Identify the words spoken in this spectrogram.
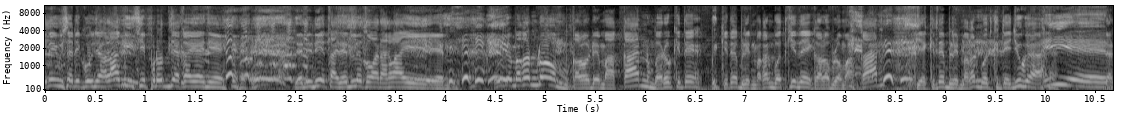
Jadi bisa dikunyah lagi si perutnya kayaknya. jadi dia tanya dulu ke orang lain. Lu udah makan belum? Kalau udah makan, baru kita kita beliin makan buat kita. Kalau belum makan, ya kita beliin makan buat kita juga. Iya, Dan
